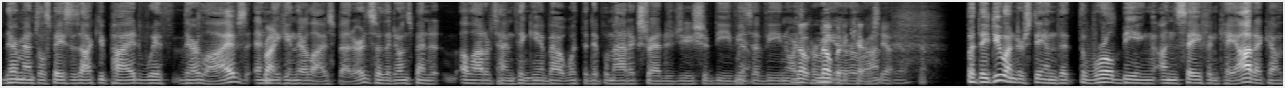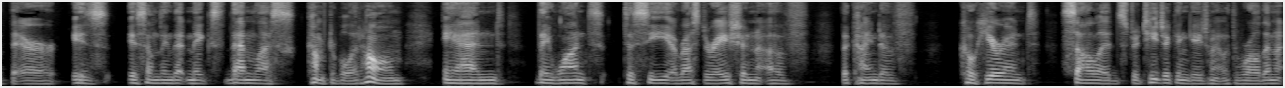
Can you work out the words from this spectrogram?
their mental space is occupied with their lives and right. making their lives better so they don't spend a lot of time thinking about what the diplomatic strategy should be vis-a-vis yeah. north no, korea nobody cares yeah, yeah, but they do understand that the world being unsafe and chaotic out there is is something that makes them less comfortable at home and they want to see a restoration of the kind of coherent solid strategic engagement with the world. And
